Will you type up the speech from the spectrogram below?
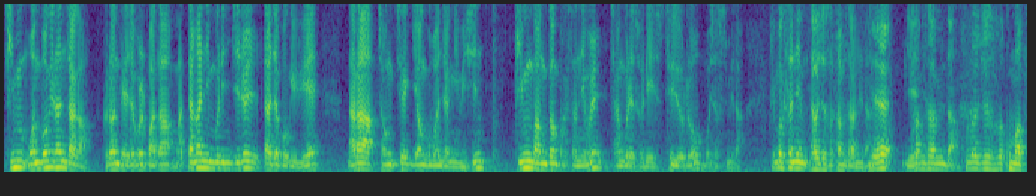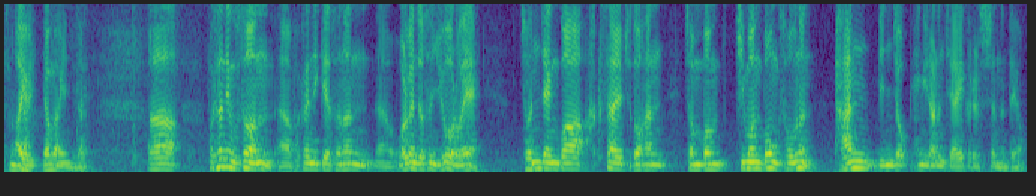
김원봉이란 자가 그런 대접을 받아 마땅한 인물인지를 따져보기 위해 나라 정책연구원장님이신 김광돈 박사님을 장군의 소리 스튜디오로 모셨습니다. 김 박사님 나오셔서 감사합니다. 예, 예. 감사합니다. 불러주셔서 고맙습니다. 아유 영광입니다. 아, 박사님 우선 아, 박사님께서는 아, 월간조선 6월호에 전쟁과 학살 주도한 전범 김원봉 서우는 반민족 행위라는 제하의 글을 쓰셨는데요.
